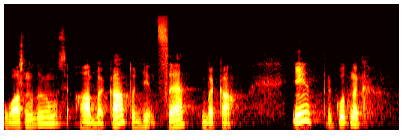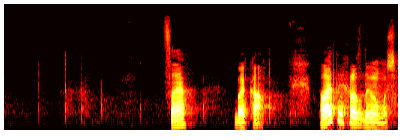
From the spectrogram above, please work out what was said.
уважно дивимося, АБК, тоді С, БК. І трикутник С, БК. Давайте їх роздивимось.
